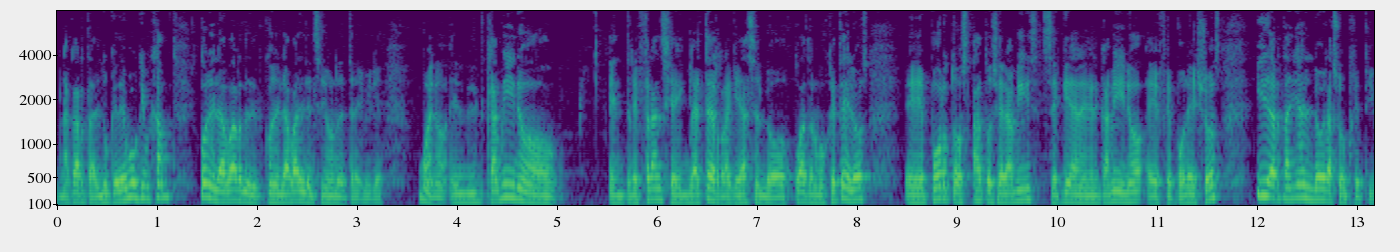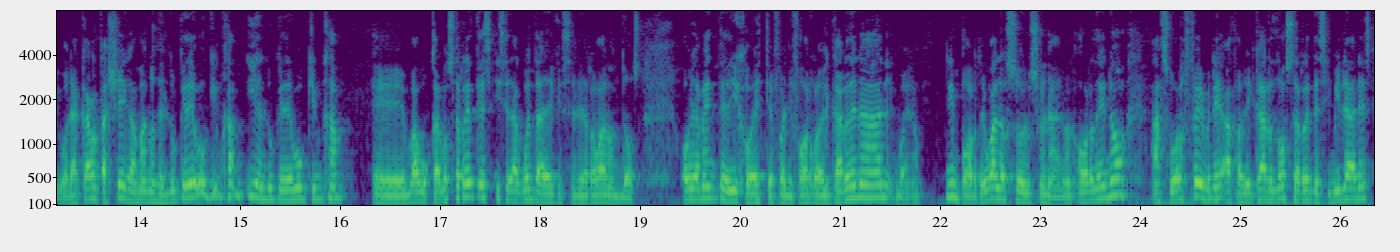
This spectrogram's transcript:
una carta al duque de Buckingham, con el, aval del, con el aval del señor de Treville. Bueno, en el camino entre Francia e Inglaterra que hacen los cuatro mosqueteros, eh, Portos, Athos y Aramis se quedan en el camino, F por ellos, y D'Artagnan logra su objetivo. La carta llega a manos del duque de Buckingham y el duque de Buckingham eh, va a buscar los serretes y se da cuenta de que se le robaron dos. Obviamente dijo, este fue el forro del cardenal. Bueno, no importa, igual lo solucionaron. Ordenó a su orfebre a fabricar dos serretes similares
